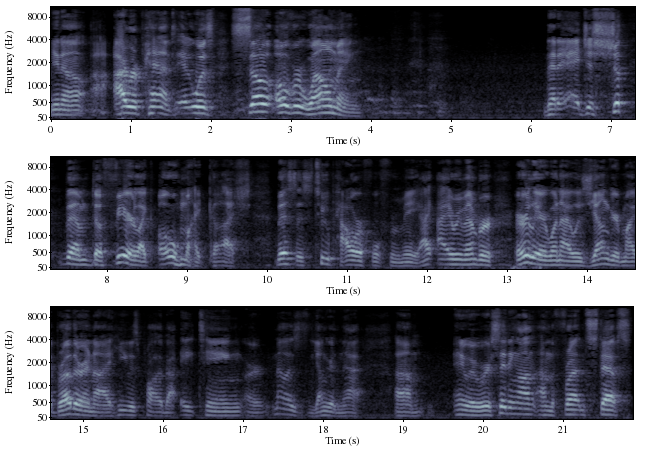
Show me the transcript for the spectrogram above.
you know, I repent. It was so overwhelming that it just shook them to fear, like, oh my gosh, this is too powerful for me. I, I remember earlier when I was younger, my brother and I, he was probably about 18, or no, he was younger than that. Um, anyway, we were sitting on, on the front steps.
